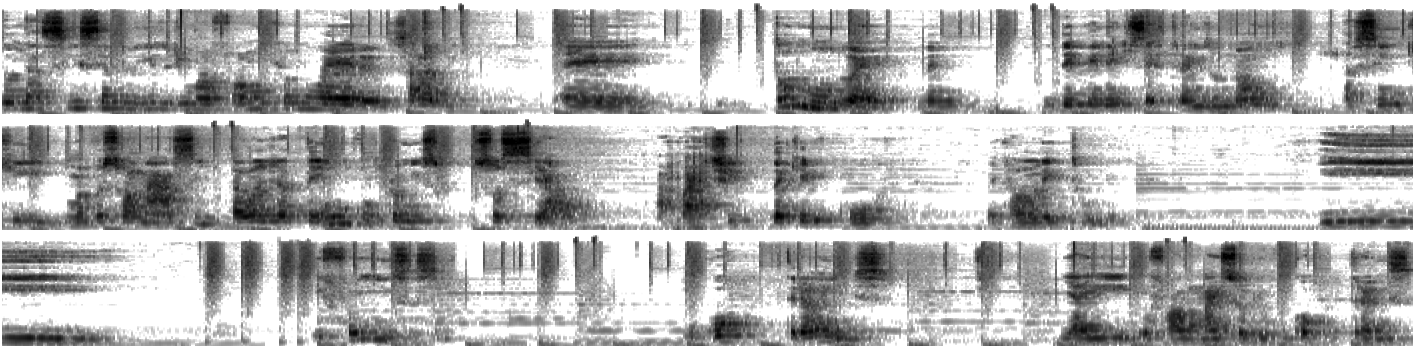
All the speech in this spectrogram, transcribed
eu nasci sendo lido de uma forma que eu não era, sabe? É, todo mundo é, né? Independente de ser trans ou não, assim que uma pessoa nasce, ela já tem um compromisso social a partir daquele corpo, daquela leitura. E, e foi isso, assim. O corpo trans, e aí eu falo mais sobre o corpo trans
